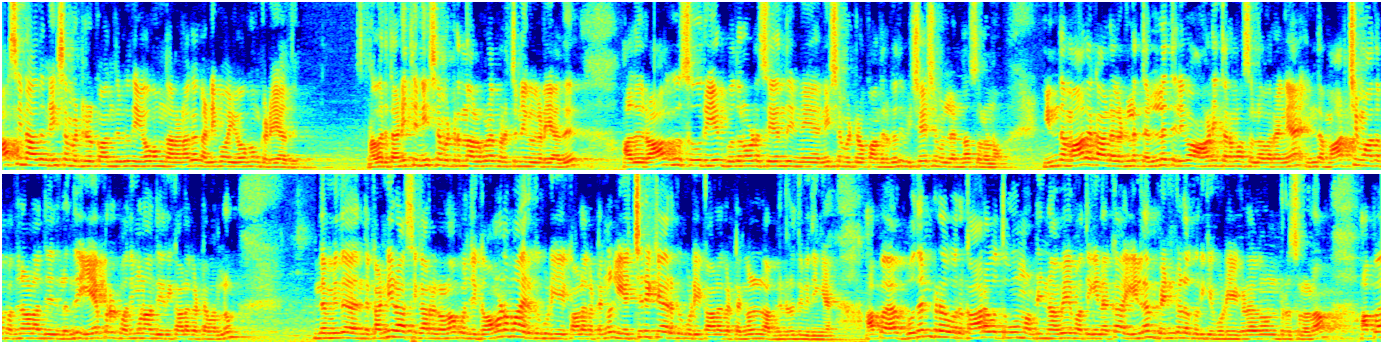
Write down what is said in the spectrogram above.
ராசிநாதன் நீச்சம் பெற்று உட்காந்துருக்கிறது யோகம் தானாக கண்டிப்பாக யோகம் கிடையாது. அவர் தனித்து நீச்சம் பெற்றிருந்தால் கூட பிரச்சனைகள் கிடையாது. அது ராகு சூரியன் புதனோட சேர்ந்து நீ- நீச்சம் பெற்று உட்காந்துருக்கிறது விசேஷம் இல்லைன்னு தான் சொல்லணும். இந்த மாத காலகட்டத்தில் தெள்ள தெளிவாக ஆணித்தரமாக சொல்ல வரேங்க. இந்த மார்ச் மாதம் பதினாலாம் தேதியிலேருந்து ஏப்ரல் பதிமூணாம் தேதி காலகட்டம் வரலும் இந்த மித இந்த கன்னிராசிக்காரர்கள்லாம் கொஞ்சம் கவனமாக இருக்கக்கூடிய காலகட்டங்கள் எச்சரிக்கையாக இருக்கக்கூடிய காலகட்டங்கள் அப்படின்றது விதிங்க. அப்போ புதன்ற ஒரு காரவத்துவம் அப்படின்னாவே பார்த்தீங்கன்னாக்கா இளம் பெண்களை குறிக்கக்கூடிய கிரகம்ன்று சொல்லலாம். அப்போ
